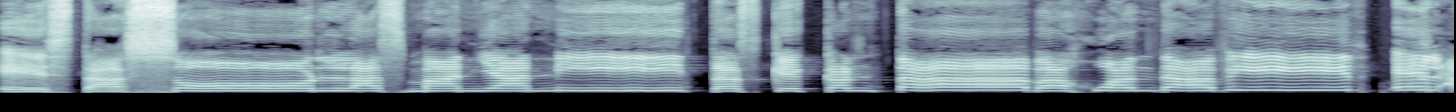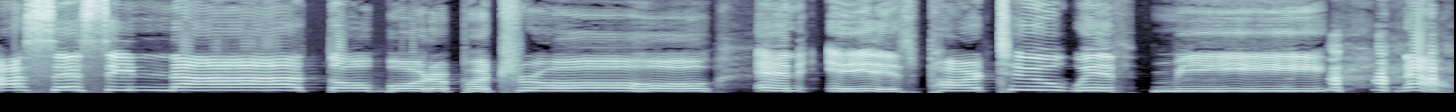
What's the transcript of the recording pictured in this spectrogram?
Estas son las mañanitas que cantaba Juan David, el asesinato Border Patrol, and it is part two with me. now,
